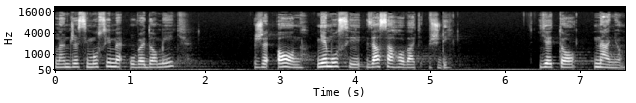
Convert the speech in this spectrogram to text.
Lenže si musíme uvedomiť, že on nemusí zasahovať vždy. Je to na ňom.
